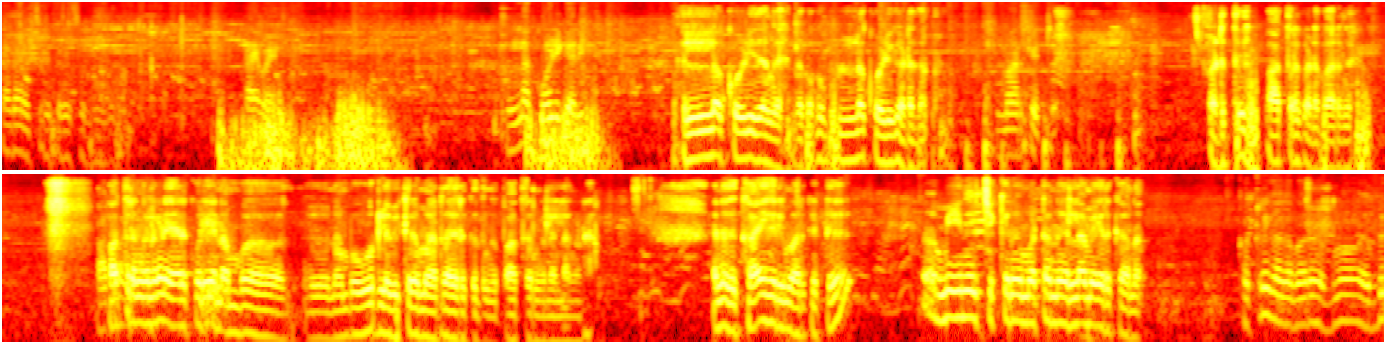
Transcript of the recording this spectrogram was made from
கடை வச்சிருக்கிறேன் சொல்லுங்க ஹாய் பாய் எல்லாம் கோழிக்கறி எல்லாம் கோழி தாங்க இந்த பக்கம் ஃபுல்லாக கோழி கடை தான் மார்க்கெட் அடுத்து பாத்திர கடை பாருங்க. பாத்திரங்கள் கூட ஏறக்குறைய நம்ம நம்ம ஊரில் விற்கிற மாதிரி தான் இருக்குதுங்க பாத்திரங்கள் எல்லாம் கூட. ஏன்னா இது காய்கறி மார்க்கெட்டு மீன் சிக்கனு மட்டன் எல்லாமே இருக்கானா கத்திரிக்காய் பாரு எப்படி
